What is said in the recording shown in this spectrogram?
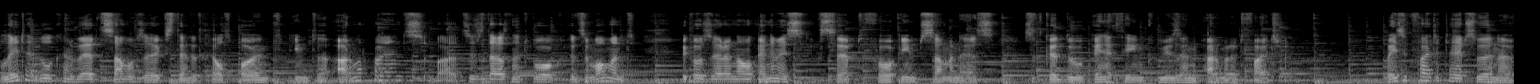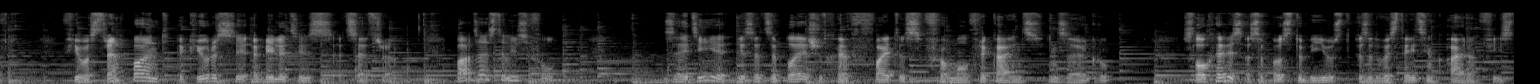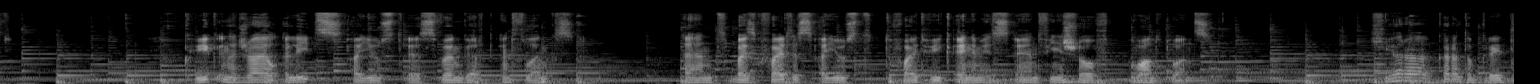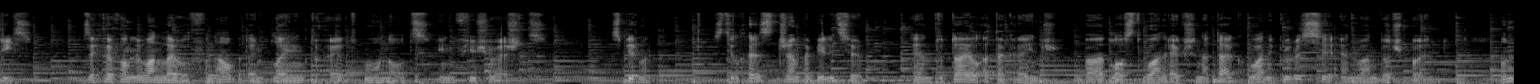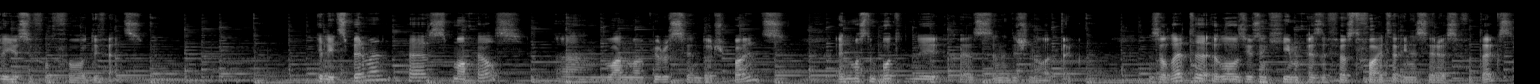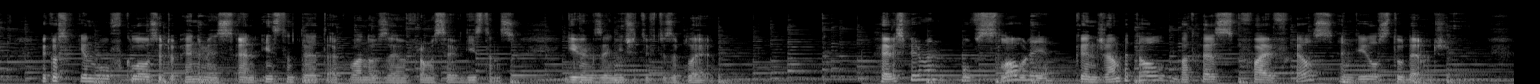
Later we'll convert some of the extended health point into armor points, but this does not work at the moment, because there are no enemies except for imp summoners that can do anything with an armored fighter. Basic fighter types were nerfed, fewer strength point, accuracy, abilities, etc. But they're still useful. The idea is that the player should have fighters from all three kinds in their group. Slow heavies are supposed to be used as a devastating Iron Fist. Quick and agile elites are used as vanguard and flanks, and basic fighters are used to fight weak enemies and finish off wounded ones. Here are current upgrade trees. They have only one level for now, but I'm planning to add more nodes in future versions. Spearman still has jump ability and 2 tile attack range, but lost one reaction attack, one accuracy and one dodge point, only useful for defense. Elite Spearman has more health and one more accuracy and dodge points, and most importantly has an additional attack. The latter allows using him as the first fighter in a series of attacks, because he can move closer to enemies and instantly attack one of them from a safe distance, giving the initiative to the player. Heavy Spearman moves slowly, can jump at all, but has 5 health and deals 2 damage.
